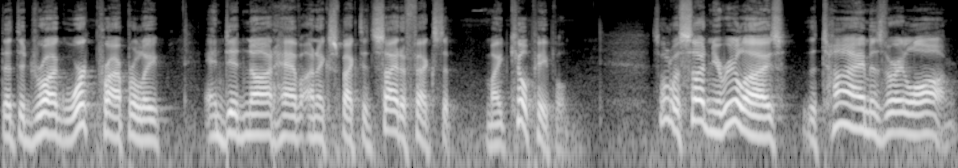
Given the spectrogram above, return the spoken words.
that the drug worked properly and did not have unexpected side effects that might kill people. So all of a sudden you realize the time is very long.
